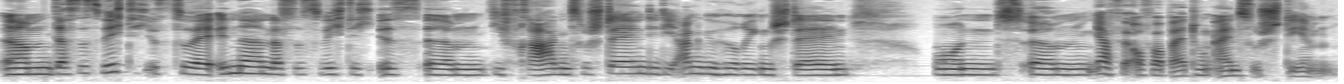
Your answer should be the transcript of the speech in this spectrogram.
ähm, dass es wichtig ist zu erinnern, dass es wichtig ist, ähm, die Fragen zu stellen, die die Angehörigen stellen und ähm, ja, für Aufarbeitung einzustehen.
